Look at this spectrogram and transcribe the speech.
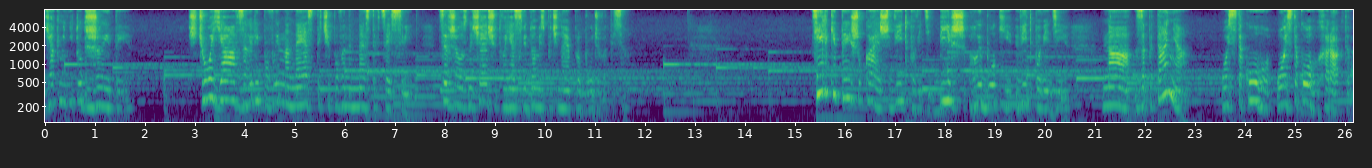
Як мені тут жити, що я взагалі повинна нести чи повинен нести в цей світ. Це вже означає, що твоя свідомість починає пробуджуватися. Тільки ти шукаєш відповіді, більш глибокі відповіді на запитання ось такого, ось такого характеру,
